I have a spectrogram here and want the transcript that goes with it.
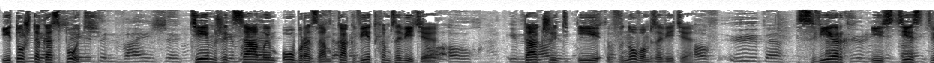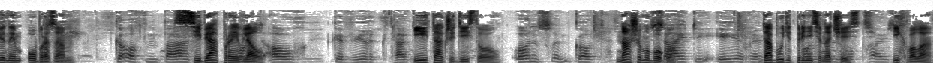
И то, что Господь тем же самым образом, как в Ветхом Завете, так же и в Новом Завете, сверхъестественным образом себя проявлял и также действовал. Нашему Богу да будет принесена честь и хвала.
